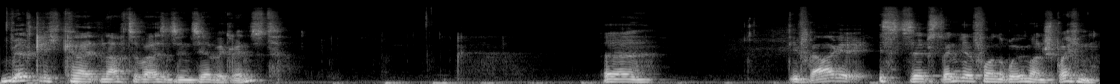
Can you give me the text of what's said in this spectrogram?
Wirklichkeit nachzuweisen, sind sehr begrenzt. Äh, Die Frage ist, selbst wenn wir von Römern sprechen,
